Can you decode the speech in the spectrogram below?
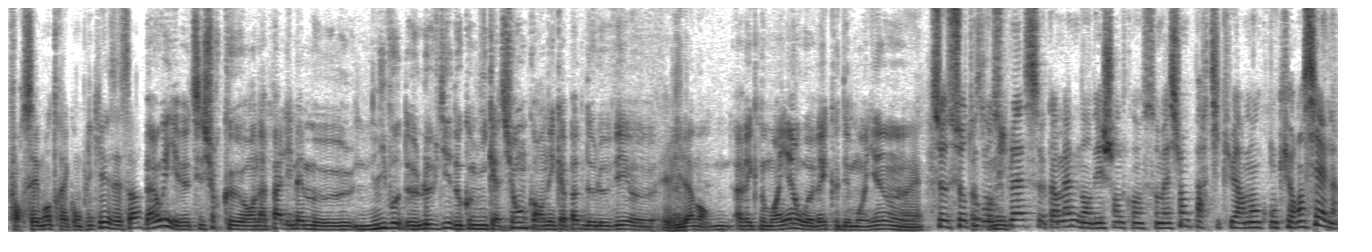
forcément très compliquée, c'est ça? Ben oui, c'est sûr qu'on n'a pas les mêmes euh, niveaux de levier de communication quand on est capable de lever euh, Évidemment. avec nos moyens ou avec des moyens. Surtout qu'on se place quand même dans des champs de consommation particulièrement concurrentiels.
